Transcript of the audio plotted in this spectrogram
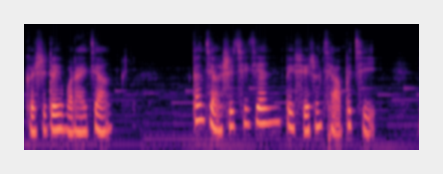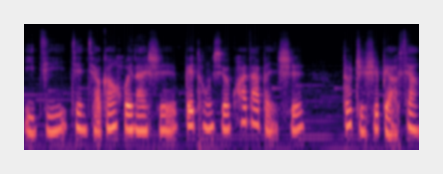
可是对于我来讲，当讲师期间被学生瞧不起，以及剑桥刚回来时被同学夸大本事，都只是表象。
